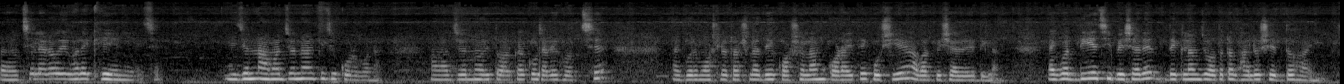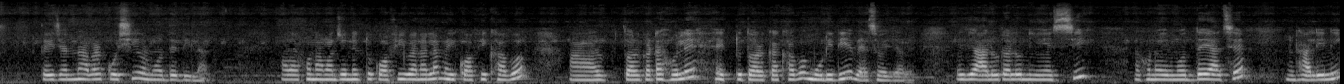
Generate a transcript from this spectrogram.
আহ, ছেলেরা ওই ঘরে খেয়ে নিয়েছে। এই জন্য আমার জন্য আর কিছু করব না। আমার জন্য ওই তরকা কোচারে হচ্ছে। একবার মশলা টশলা দিয়ে কষালাম কড়াইতে কষিয়ে আবার প্রেশারে দিলাম। একবার দিয়েছি প্রেশারে দেখলাম যে অতটা ভালো সেদ্ধ হয়নি। তো এই জন্য আবার কষিয়ে ওর মধ্যে দিলাম। আর এখন আমার জন্য একটু কফি বানালাম, এই কফি খাব। আর তরকাটা হলে একটু তরকা খাব, মুড়ি দিয়ে ব্যাস হয়ে যাবে। এই যে আলু টালু নিয়ে এসেছি এখনও এর মধ্যেই আছে, ঢালিনি।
